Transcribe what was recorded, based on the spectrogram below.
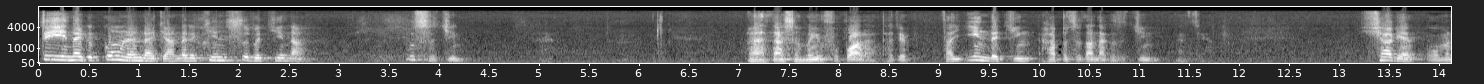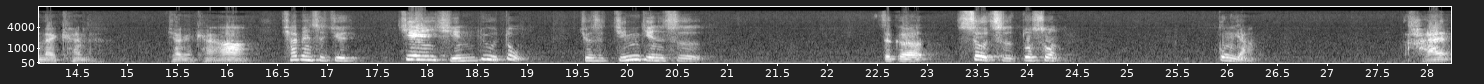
对于那个工人来讲，那个金是不是金呢？不是金。哎，但是没有福报了，他就他印的金还不知道那个是金，那这样。下边我们来看呢，下边看啊，下面是就兼行六度，就是仅仅是这个受持读诵供养还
